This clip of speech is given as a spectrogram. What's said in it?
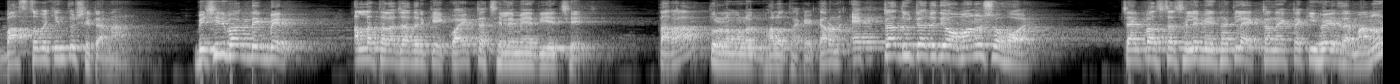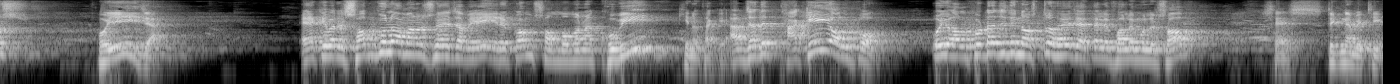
বাস্তবে কিন্তু সেটা না। বেশিরভাগ দেখবেন আল্লাহ তালা যাদেরকে কয়েকটা ছেলে মেয়ে দিয়েছে, তারা তুলনামূলক ভালো থাকে। কারণ একটা, দুইটা যদি অমানুষও হয়, চার, পাঁচটা ছেলে মেয়ে থাকলে একটা না একটা কি হয়ে যায়? মানুষ হয়েই যায়। একেবারে সবগুলো মানুষ হয়ে যাবে, এরকম সম্ভাবনা খুবই ক্ষীণ থাকে। আর যাদের থাকেই অল্প, ওই অল্পটা যদি নষ্ট হয়ে যায়, তাহলে ফলে মূলে সব শেষ। ঠিক না ঠিক?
